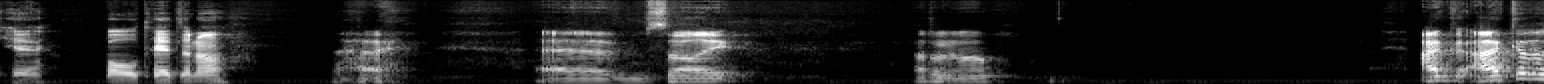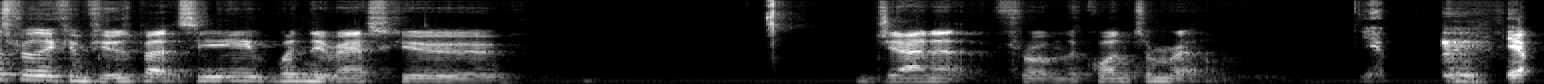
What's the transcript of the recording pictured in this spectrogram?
Yeah, bald head and all. um, so like, I don't know. I, I got this really confused, but see when they rescue Janet from the quantum realm. Yep. yep.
